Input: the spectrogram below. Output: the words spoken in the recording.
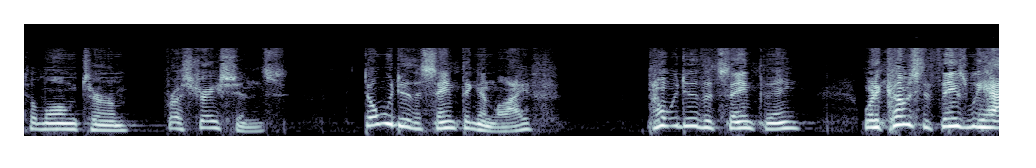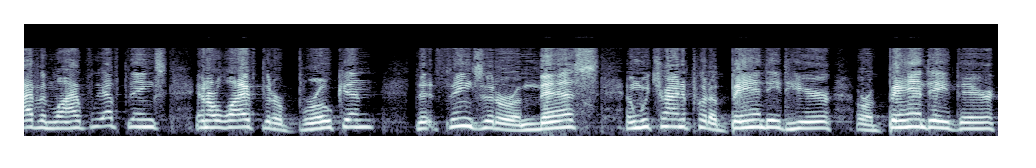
to long-term frustrations. Don't we do the same thing in life? Don't we do the same thing? When it comes to things we have in life, we have things in our life that are broken, that things that are a mess, and we're trying to put a Band-Aid here or a Band-Aid there,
